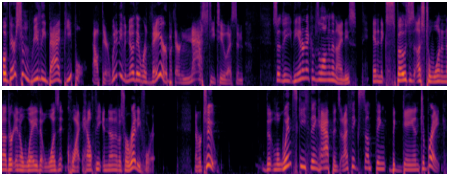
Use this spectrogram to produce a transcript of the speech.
oh, there's some really bad people out there. We didn't even know they were there, but they're nasty to us. And so the, the internet comes along in the 90s and it exposes us to one another in a way that wasn't quite healthy and none of us were ready for it. Number two, the Lewinsky thing happens, and I think something began to break.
